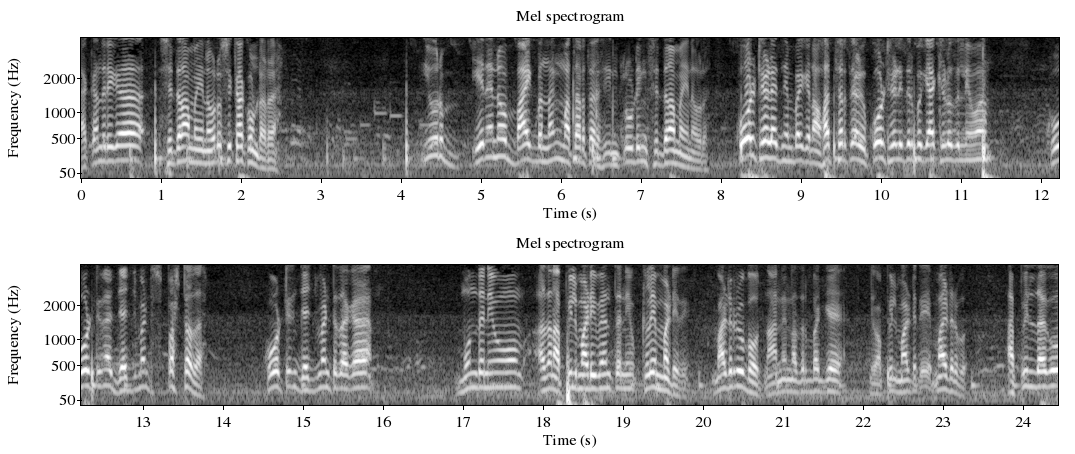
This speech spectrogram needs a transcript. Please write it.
ಯಾಕಂದ್ರೆ ಈಗ ಸಿದ್ದರಾಮಯ್ಯನವರು ಸಿಕ್ಕಾಕೊಂಡಾರ. ಇವರು ಏನೇನೋ ಬಾಯಿಗೆ ಬಂದಂಗೆ ಮಾತಾಡ್ತಾರೆ ಇನ್ಕ್ಲೂಡಿಂಗ್ ಸಿದ್ದರಾಮಯ್ಯನವರು. ಕೋರ್ಟ್ ಹೇಳೋದು ನಿಮ್ಮ ಬಗ್ಗೆ ನಾವು ಹತ್ತು ಸರ್ತಿ ಹೇಳಿ ಕೋರ್ಟ್ ಹೇಳಿದ್ರ ಬಗ್ಗೆ ಯಾಕೆ ಹೇಳೋದಿಲ್ಲ ನೀವು? ಕೋರ್ಟಿನ ಜಡ್ಜ್ಮೆಂಟ್ ಸ್ಪಷ್ಟ ಅದ ಕೋರ್ಟಿನ ಜಡ್ಜ್ಮೆಂಟ್ದಾಗ ಮುಂದೆ ನೀವು ಅದನ್ನು ಅಪೀಲ್ ಮಾಡಿವೆ ಅಂತ ನೀವು ಕ್ಲೇಮ್ ಮಾಡಿರಿ. ಮಾಡಿರ್ಬೋದು. ನಾನೇನು ಅದ್ರ ಬಗ್ಗೆ ನೀವು ಅಪೀಲ್ ಮಾಡಿರಿ ಮಾಡಿರ್ಬೋದು. ಅಪೀಲ್ದಾಗೂ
